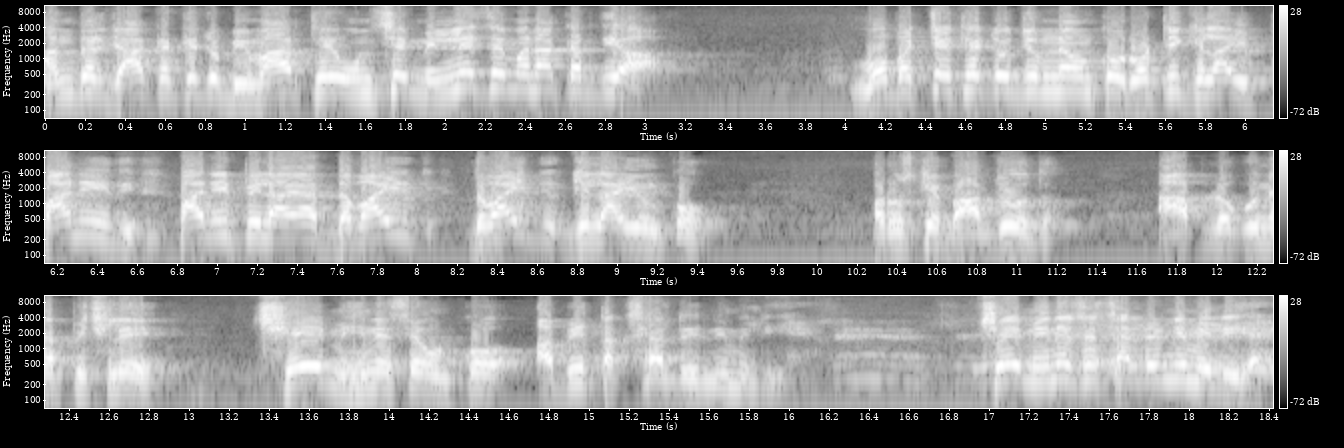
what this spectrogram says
अंदर जाकर के जो बीमार थे, उनसे मिलने से मना कर दिया। वो बच्चे थे जो जिन्होंने उनको रोटी खिलाई, पानी पानी पिलाया, दवाई दवाई खिलाई उनको। और उसके बावजूद आप लोगों ने पिछले छह महीने से उनको अभी तक सैलरी नहीं मिली है। छह महीने से सैलरी नहीं मिली है।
